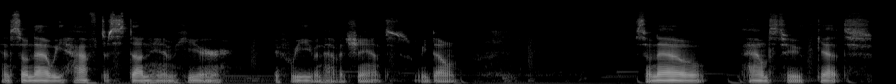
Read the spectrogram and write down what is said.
And so now we have to stun him here if we even have a chance. We don't. So now Houndstooth gets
